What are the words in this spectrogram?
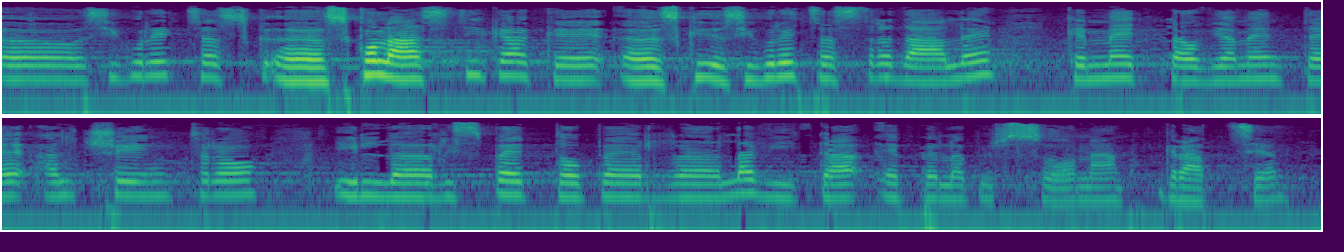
Eh, sicurezza eh, scolastica, che, eh, sicurezza stradale che metta ovviamente al centro il rispetto per la vita e per la persona. Grazie.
